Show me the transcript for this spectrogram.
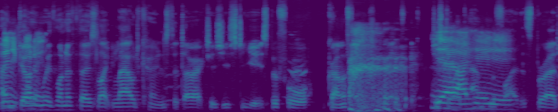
then and you've go got in it. with one of those like loud cones that directors used to use before gramophones. were invented, just Yeah, to, like, I hear you. amplify the spread.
